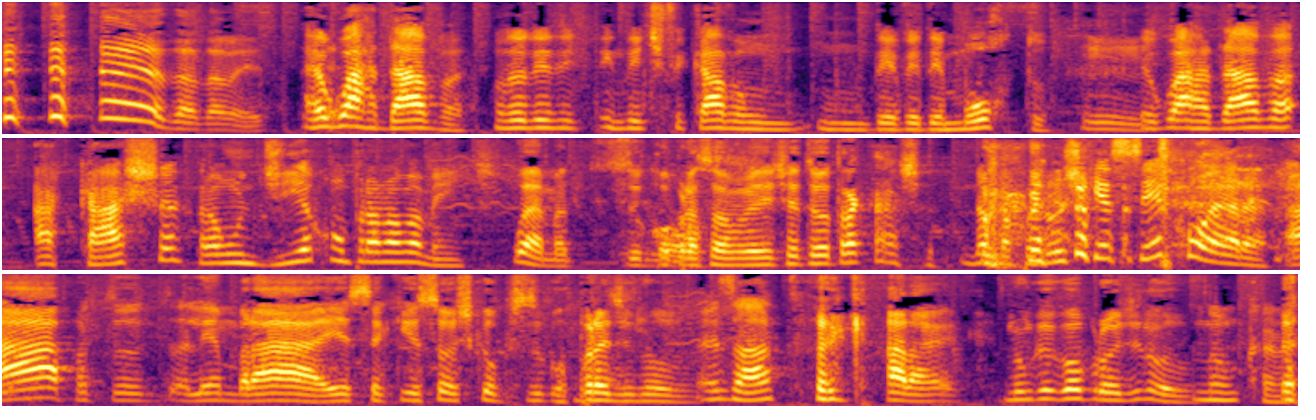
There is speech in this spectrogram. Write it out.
Exatamente. Aí eu guardava, quando eu ident- identificava um, um DVD morto, Hum. eu guardava a caixa pra um dia comprar novamente. Ué, mas se comprar só novamente, ia ter outra caixa. Não, mas pra não esquecer qual era. Ah, pra tu lembrar, esse aqui são os que eu preciso comprar de novo. Exato. Caralho, nunca comprou de novo. Nunca,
